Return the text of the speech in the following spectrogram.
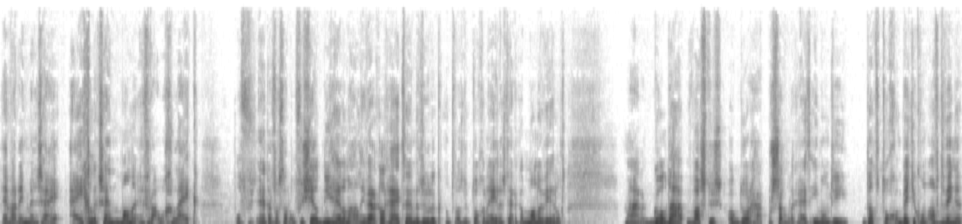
hè, waarin men zei, eigenlijk zijn mannen en vrouwen gelijk. Of, hè, dat was dan officieel niet helemaal in werkelijkheid natuurlijk, want het was natuurlijk toch een hele sterke mannenwereld. Maar Golda was dus ook door haar persoonlijkheid iemand die dat toch een beetje kon afdwingen.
